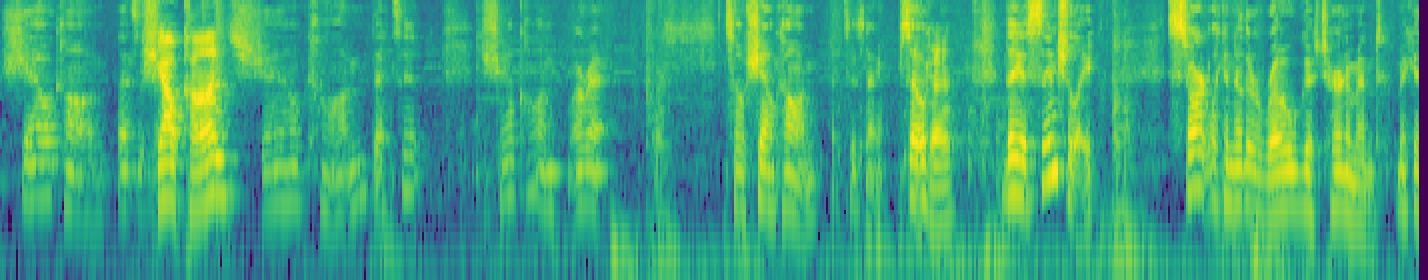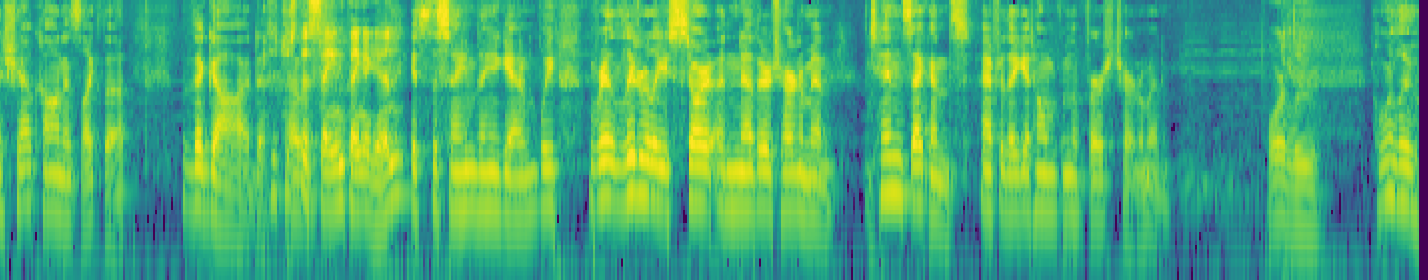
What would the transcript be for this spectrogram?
Shao Kahn. That's his Shao Kahn. Shao Kahn. That's it. Shao Kahn. All right. So Shao Kahn. That's his name. So Okay. they essentially start like another rogue tournament because Shao Kahn is like the the god. Is it just of- the same thing again? It's the same thing again. We re- literally start another tournament 10 seconds after they get home from the first tournament. Poor Lou. Poor Lou,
